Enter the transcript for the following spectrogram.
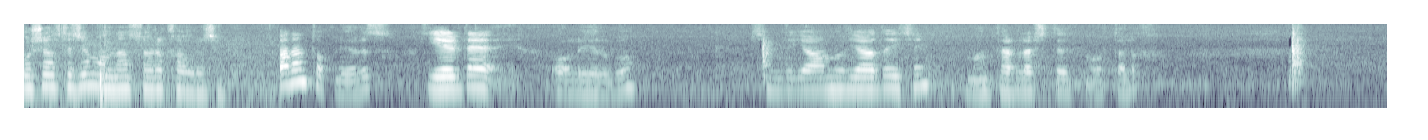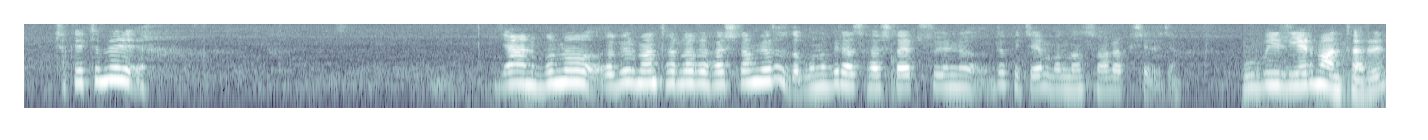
boşaltacağım ondan sonra kavuracağım. Badem topluyoruz. Yerde oluyor bu. Şimdi yağmur yağdığı için mantarlaştı ortalık. Tüketimi yani bunu öbür mantarları haşlamıyoruz da bunu biraz haşlayıp suyunu dökeceğim ondan sonra pişireceğim. Bu bir yer mantarı.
